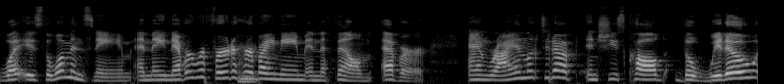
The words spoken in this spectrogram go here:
"What is the woman's name?" And they never refer to her hmm. by name in the film ever. And Ryan looked it up, and she's called the Widow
